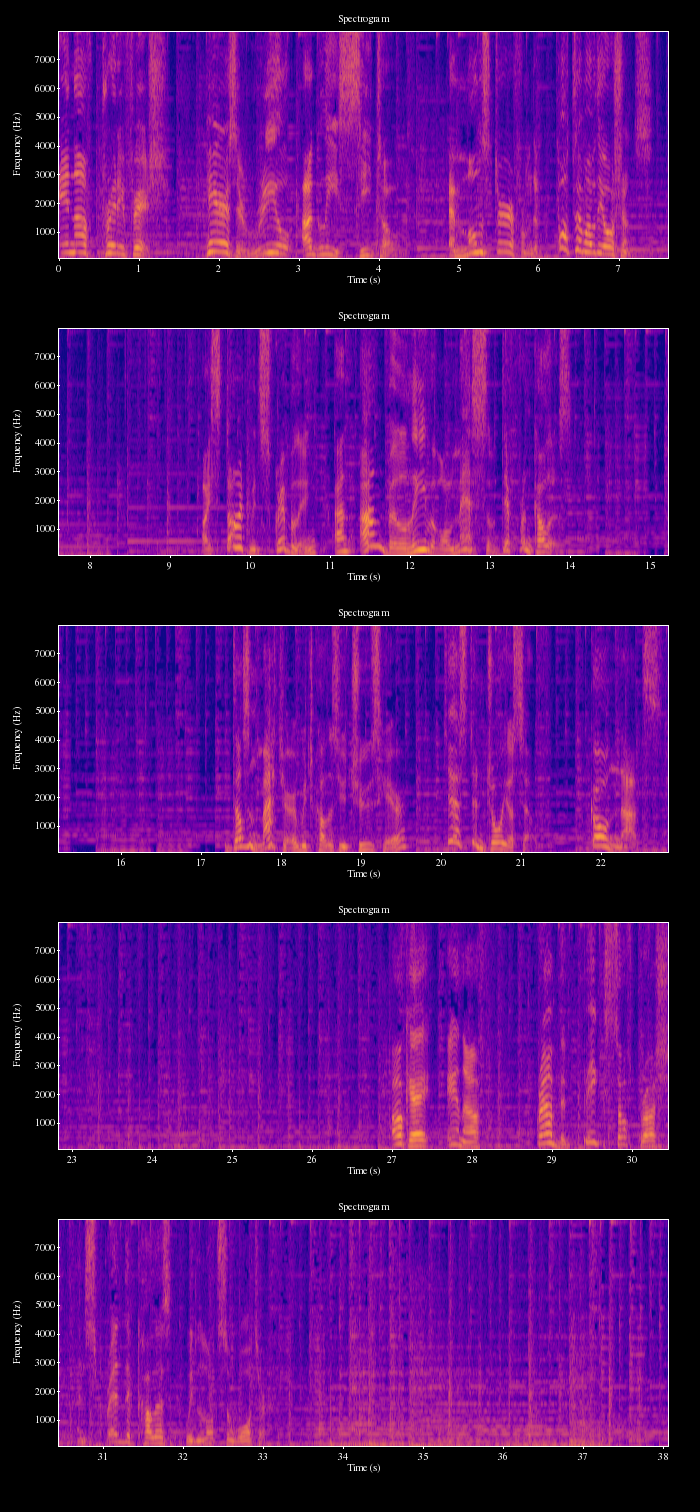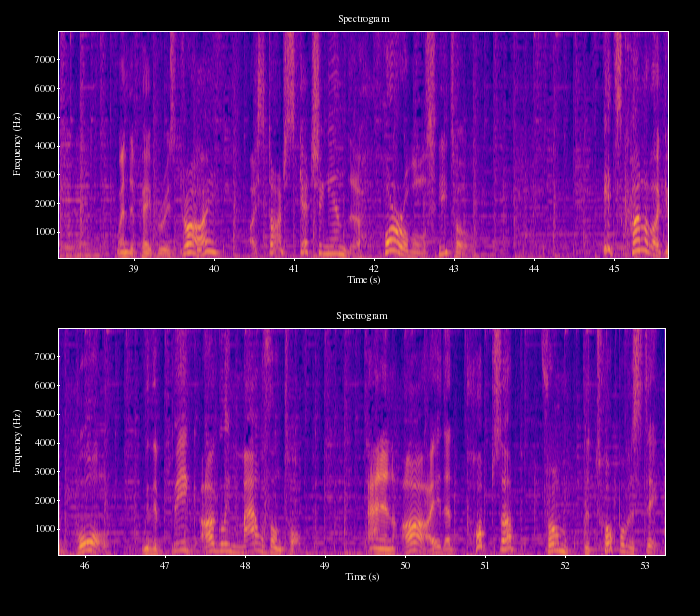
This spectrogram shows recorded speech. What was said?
Enough pretty fish. Here's a real ugly sea toad. A monster from the bottom of the oceans. I start with scribbling an unbelievable mess of different colors. It doesn't matter which colors you choose here, just enjoy yourself. Go nuts! Okay, enough. Grab a big soft brush and spread the colors with lots of water. When the paper is dry, I start sketching in the horrible toad. It's kind of like a ball with a big ugly mouth on top and an eye that pops up from the top of a stick.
